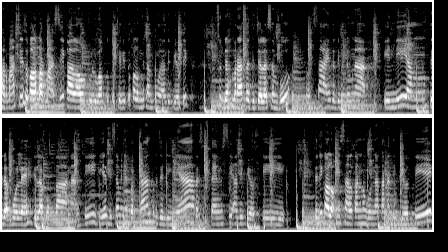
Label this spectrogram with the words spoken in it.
farmasi, sekolah farmasi, kalau dulu waktu kecil itu kalau misalnya penggunaan antibiotik sudah merasa gejala sembuh, selesai tadi minum. Nah, ini yang tidak boleh dilakukan. Nanti dia bisa menyebabkan terjadinya resistensi antibiotik. Jadi kalau misalkan menggunakan antibiotik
